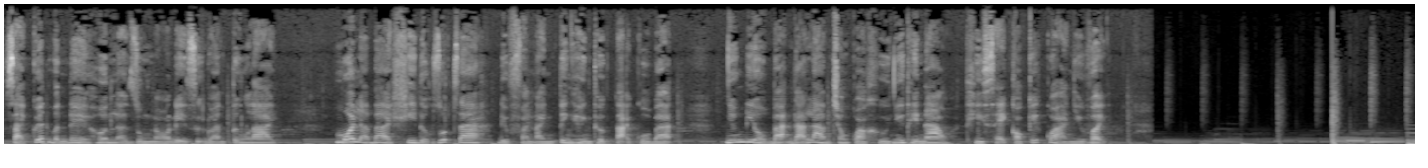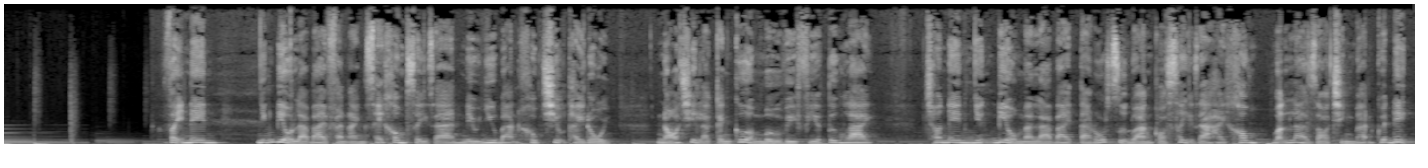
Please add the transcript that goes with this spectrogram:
giải quyết vấn đề hơn là dùng nó để dự đoán tương lai. Mỗi lá bài khi được rút ra đều phản ánh tình hình thực tại của bạn. Những điều bạn đã làm trong quá khứ như thế nào thì sẽ có kết quả như vậy. Vậy nên, những điều lá bài phản ánh sẽ không xảy ra nếu như bạn không chịu thay đổi. Nó chỉ là cánh cửa mở về phía tương lai. Cho nên những điều mà lá bài tarot dự đoán có xảy ra hay không vẫn là do chính bạn quyết định.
